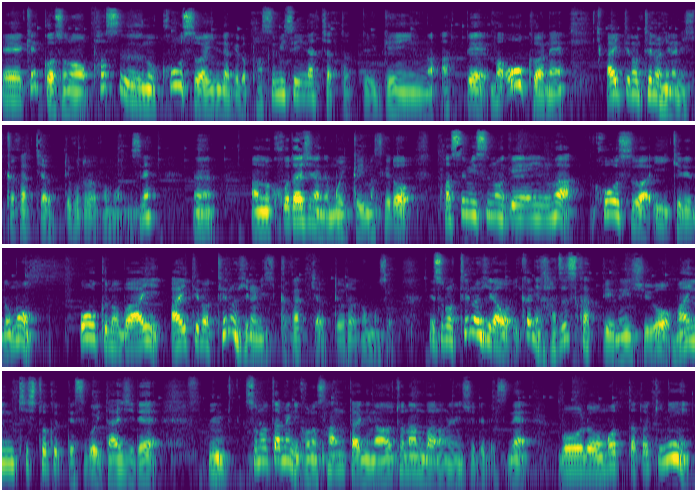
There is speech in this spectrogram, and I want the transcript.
えー結構そのパスのコースはいいんだけど、パスミスになっちゃったっていう原因があって、まあ、多くはね、相手の手のひらに引っかかっちゃうってことだと思うんですね。うん。あの、ここ大事なんでもう一回言いますけど、パスミスの原因は、コースはいいけれども、多くの場合、相手の手のひらに引っかかっちゃうってことだと思うんですよ。で、その手のひらをいかに外すかっていう練習を毎日しとくってすごい大事で、うん、そのためにこの3対2のアウトナンバーの練習でですね、ボールを持った時に、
